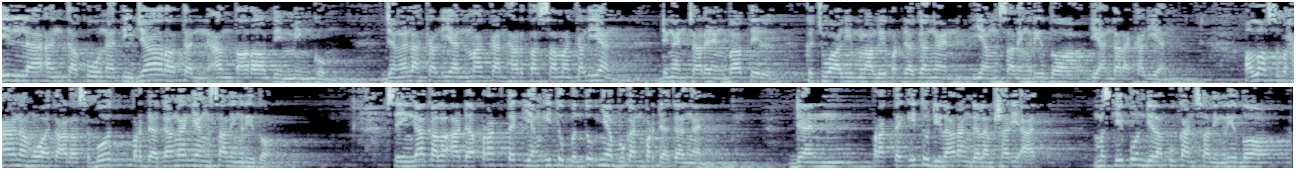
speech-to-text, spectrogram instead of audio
illa an takuna tijaratan an taradin minkum." Janganlah kalian makan harta sama kalian dengan cara yang batil kecuali melalui perdagangan yang saling ridho di antara kalian. Allah Subhanahu wa taala sebut perdagangan yang saling ridho. Sehingga kalau ada praktek yang itu bentuknya bukan perdagangan dan praktek itu dilarang dalam syariat, meskipun dilakukan saling ridho,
